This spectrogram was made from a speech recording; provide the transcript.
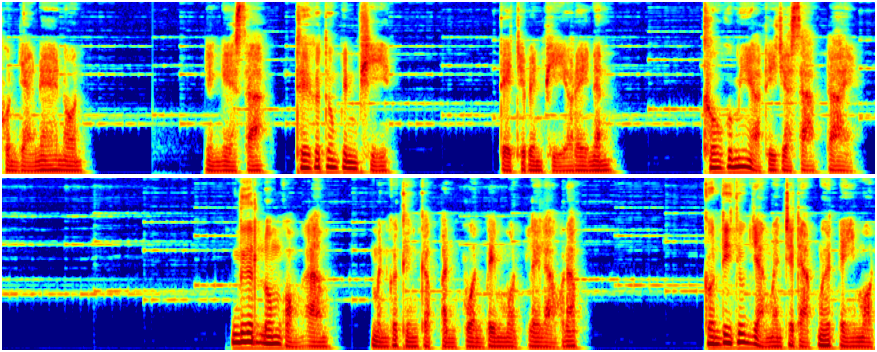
คนอย่างแน่นอน อย่างไงซะ เธอก็ต้องเป็นผี แต่จะเป็นผีอะไรนั้น เขาก็ไม่อาจที่จะทราบได้ เลือดลมของอามมันก็ถึงกับปั่นป่วนไปหมดเลยแล้วครับก่อนที่ทุกอย่างมันจะดับมืดไปหมด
